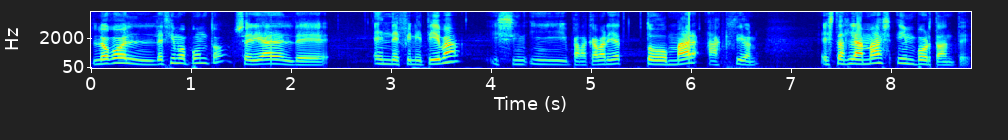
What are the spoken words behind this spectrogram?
luego el décimo punto sería el de, en definitiva, y, para acabar ya, tomar acción. Esta es la más importante.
